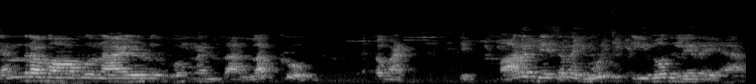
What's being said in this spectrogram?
చంద్రబాబు నాయుడు ఉన్నంత లక్కు. భారతదేశంలో ఎవరికి ఈ రోజు లేదయ్యా?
